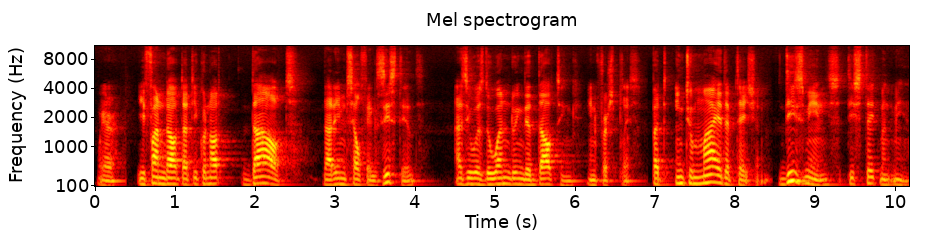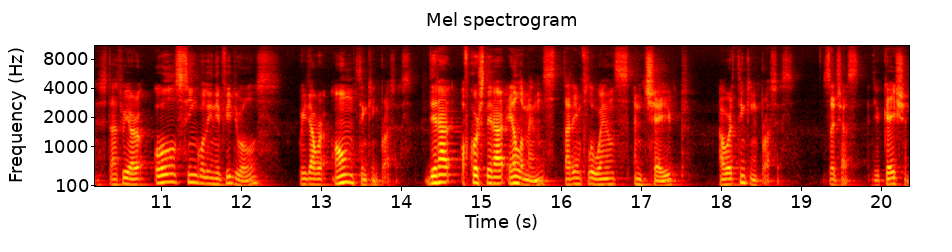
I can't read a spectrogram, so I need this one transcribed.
where he found out that he could not doubt that himself existed as he was the one doing the doubting in first place. But into my adaptation, this means, this statement means that we are all single individuals with our own thinking process. There are, of course, there are elements that influence and shape our thinking process, such as education,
